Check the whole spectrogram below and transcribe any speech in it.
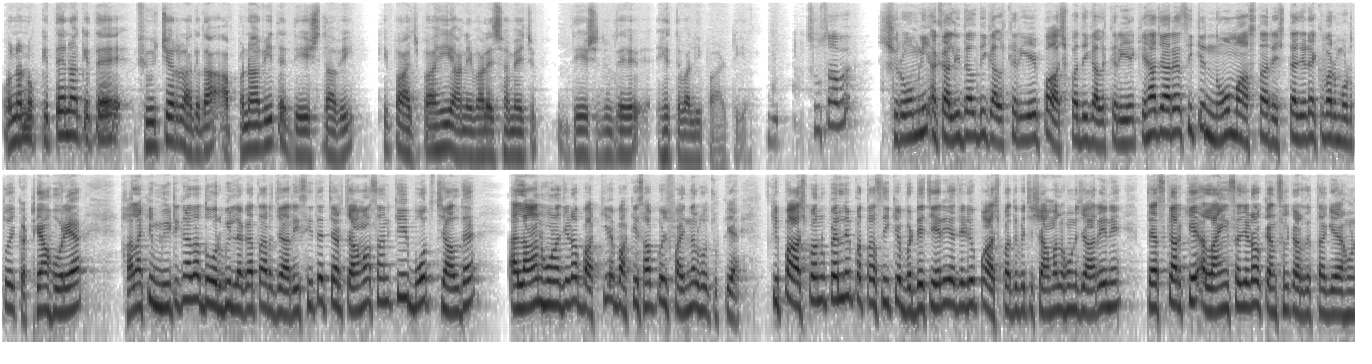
ਉਹਨਾਂ ਨੂੰ ਕਿਤੇ ਨਾ ਕਿਤੇ ਫਿਊਚਰ ਲੱਗਦਾ ਆਪਣਾ ਵੀ ਤੇ ਦੇਸ਼ ਦਾ ਵੀ ਕਿ ਭਾਜਪਾ ਹੀ ਆਉਣ ਵਾਲੇ ਸਮੇਂ 'ਚ ਦੇਸ਼ ਨੂੰ ਦੇ ਹਿੱਤ ਵਾਲੀ ਪਾਰਟੀ ਹੈ ਸੋ ਸਾਹਿਬ ਸ਼੍ਰੋਮਣੀ ਅਕਾਲੀ ਦਲ ਦੀ ਗੱਲ ਕਰੀਏ, ਭਾਜਪਾ ਦੀ ਗੱਲ ਕਰੀਏ, ਕਿਹਾ ਜਾ ਰਿਹਾ ਸੀ ਕਿ ਨੌ ਮਾਸ ਦਾ ਰਿਸ਼ਤਾ ਜਿਹੜਾ ਇੱਕ ਵਾਰ ਮੁੜ ਤੋਂ ਇਕੱਠਿਆਂ ਹੋ ਰਿਹਾ ਹਾਲਾਂਕਿ ਮੀਟਿੰਗਾਂ ਦਾ ਦੌਰ ਵੀ ਲਗਾਤਾਰ ਜਾਰੀ ਸੀ ਤੇ ਚਰਚਾਵਾਂ ਸਨ ਕਿ ਬਹੁਤ ਜਲਦ ਹੈ ਐਲਾਨ ਹੋਣਾ ਜਿਹੜਾ ਬਾਕੀ ਹੈ, ਬਾਕੀ ਸਭ ਕੁਝ ਫਾਈਨਲ ਹੋ ਚੁੱਕਿਆ ਹੈ। ਕਿ ਭਾਜਪਾ ਨੂੰ ਪਹਿਲਾਂ ਹੀ ਪਤਾ ਸੀ ਕਿ ਵੱਡੇ ਚਿਹਰੇ ਆ ਜਿਹੜੇ ਉਹ ਭਾਜਪਾ ਦੇ ਵਿੱਚ ਸ਼ਾਮਲ ਹੋਣ ਜਾ ਰਹੇ ਨੇ, ਤੇ ਇਸ ਕਰਕੇ ਅਲਾਈਅੰਸ ਹੈ ਜਿਹੜਾ ਉਹ ਕੈਨਸਲ ਕਰ ਦਿੱਤਾ ਗਿਆ ਹੁਣ।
